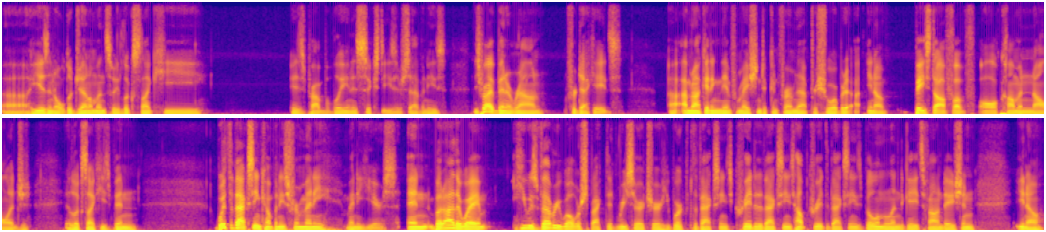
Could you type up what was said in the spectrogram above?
Uh, he is an older gentleman, so he looks like he is probably in his 60s or 70s. He's probably been around for decades. Uh, I'm not getting the information to confirm that for sure, but uh, you know, based off of all common knowledge, it looks like he's been with the vaccine companies for many, many years. And but either way, he was very well respected researcher. He worked with the vaccines, created the vaccines, helped create the vaccines, Bill and Melinda Gates Foundation, you know,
